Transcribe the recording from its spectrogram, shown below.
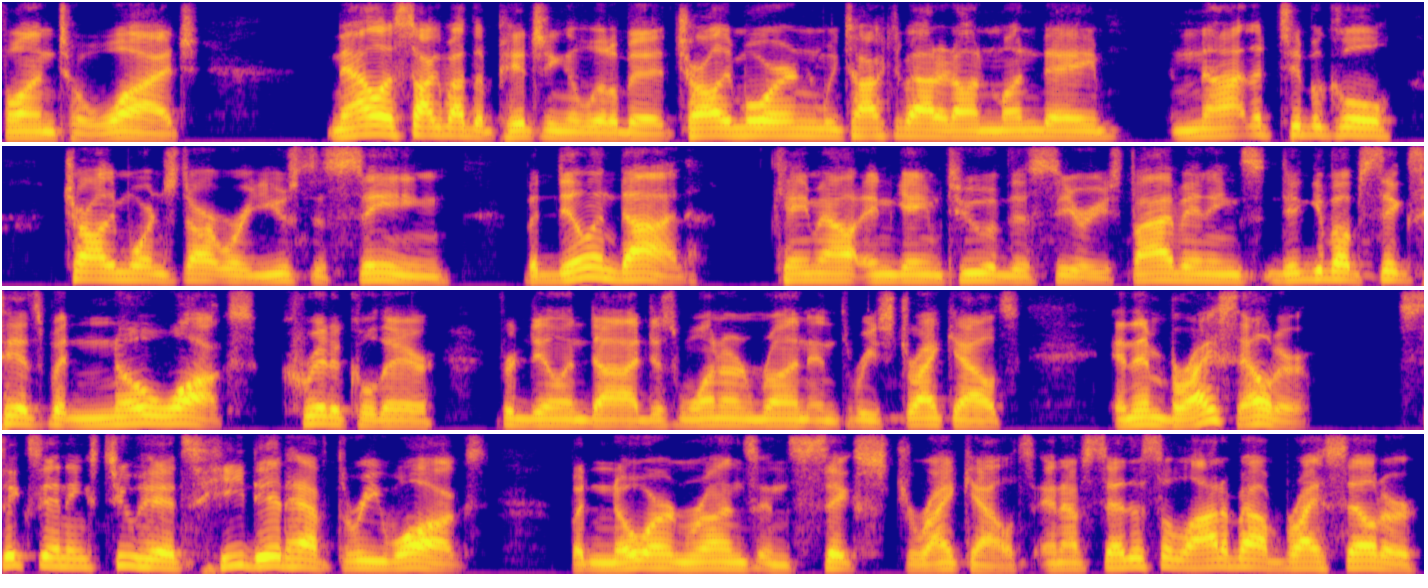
fun to watch. Now let's talk about the pitching a little bit. Charlie Morton, we talked about it on Monday. Not the typical Charlie Morton start we're used to seeing, but Dylan Dodd came out in game two of this series. Five innings, did give up six hits, but no walks. Critical there for Dylan Dodd, just one on run and three strikeouts. And then Bryce Elder, six innings, two hits. He did have three walks, but no earned runs and six strikeouts. And I've said this a lot about Bryce Elder.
